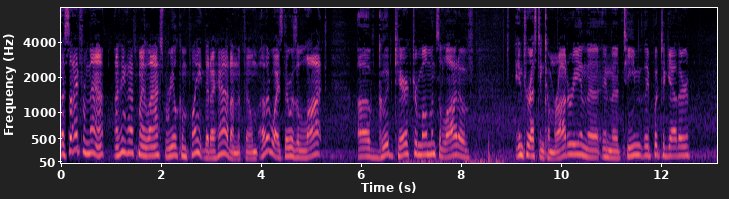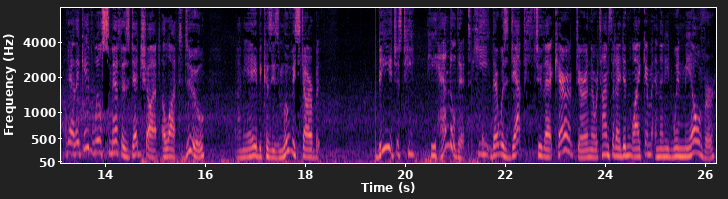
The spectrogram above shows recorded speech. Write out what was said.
aside from that, I think that's my last real complaint that I had on the film. Otherwise, there was a lot of good character moments, a lot of interesting camaraderie in the in the team that they put together. Yeah, they gave Will Smith as Deadshot a lot to do. I mean, a because he's a movie star, but b just he he handled it. He there was depth to that character, and there were times that I didn't like him, and then he'd win me over,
